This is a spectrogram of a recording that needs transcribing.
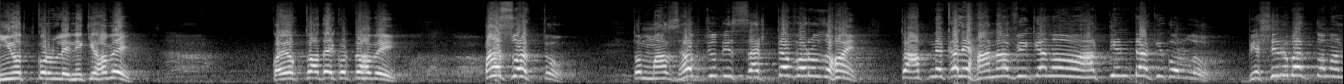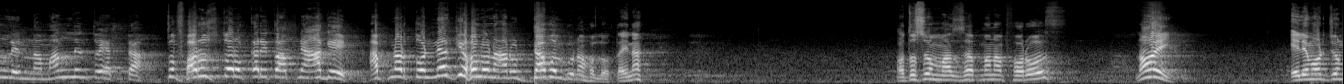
নিয়ত করলে নাকি হবে? কয় ওয়াক্ত আদায় করতে হবে? পাঁচ ওয়াক্ত। তো মাঝহাব যদি চারটা ফরজ হয়, তো আপনি খালি হানাফি কেন? আর তিনটা কি করল? বেশিরভাগ তো মানলেন না, মানলেন তো একটা। তো ফরজ তরকারি তো আপনি আগে, আপনার তো নেকি হলো না, আরও ডাবল গুণা হলো, তাই না? অথচ মাঝহাব মানা ফরজ নয়। এলেম অর্জন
